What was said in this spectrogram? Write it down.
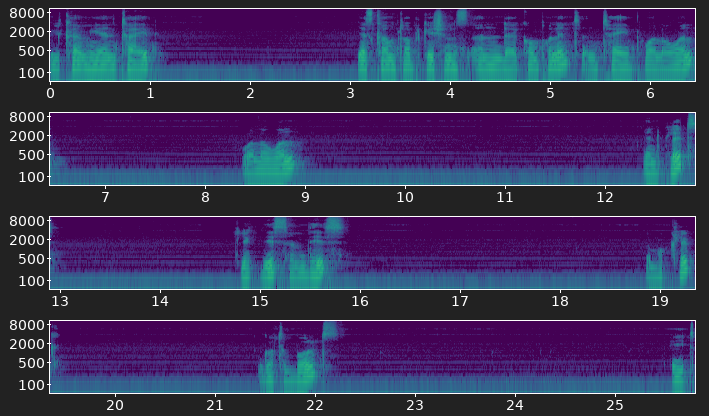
We'll come here and type. Just come to applications and uh, component and type 101 101 end plate. Click this and this. Double click. Go to bolts. 8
